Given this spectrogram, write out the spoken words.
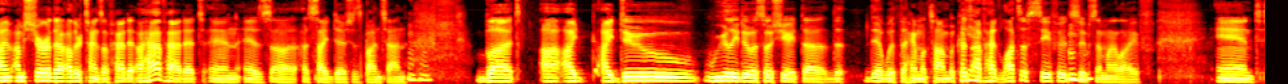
I'm, I'm sure there are other times I've had it. I have had it in as uh, a side dish as banchan, Mm-hmm. but uh, I I do really do associate the the. The with the haemultang because Yeah. I've had lots of seafood soups in my life, and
